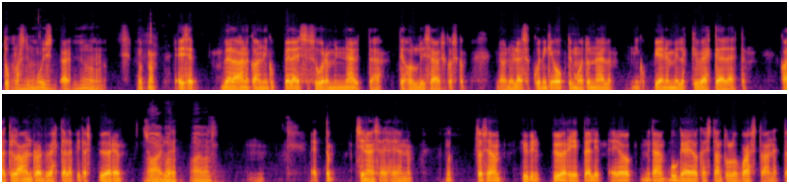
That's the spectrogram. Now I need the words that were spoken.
Tuplasti mm, muistaa. Mm. Mutta no, ei se vielä ainakaan niin peleissä suuremmin näyttää tehon lisäys, koska ne on yleensä kuitenkin optimoitu näille niin pienemmillekin vehkeille, että kaikilla Android-vehkeillä pitäisi pyöriä. Aivan, aivan. Että sinänsä ihan jännä. Mutta tosiaan hyvin pyörii peli, ei ole mitään bugeja oikeastaan tullut vastaan, että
